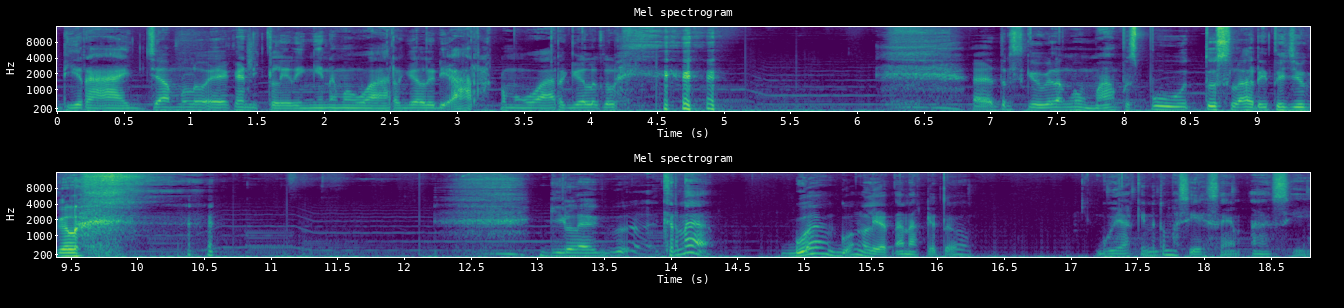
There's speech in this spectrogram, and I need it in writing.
dirajam lo ya kan? Dikelilingin sama warga lu diarak sama warga lu. Uh, terus gue bilang oh mampus putus lah hari itu juga lah. Gila gue karena gue gue ngelihat anak itu gue yakin itu masih SMA sih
